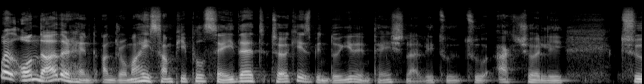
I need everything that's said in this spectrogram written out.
Well, on the other hand, Andromachi, some people say that Turkey has been doing it intentionally to to actually to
